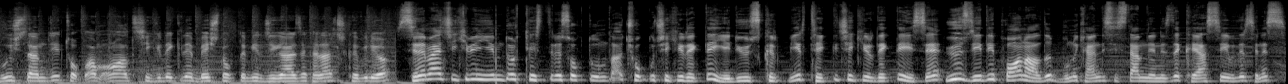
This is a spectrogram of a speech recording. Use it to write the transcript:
Bu işlemci toplam 16 çekirdek ile 5.1 GHz'e kadar çıkabiliyor. Cinebench 2024 testine soktuğumda çoklu çekirdekte 741, tekli çekirdekte ise 107 puan aldı. Bunu kendi sistemlerinizde kıyaslayabilirsiniz.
